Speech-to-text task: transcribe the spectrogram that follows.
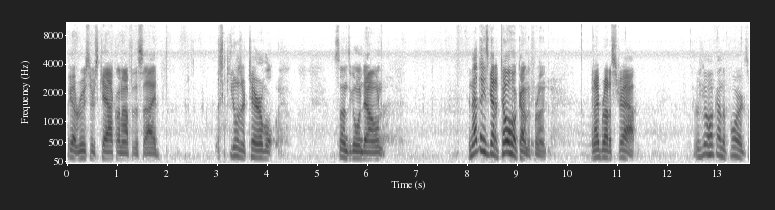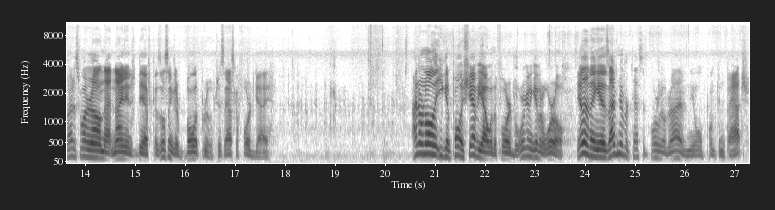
We got roosters cackling off to the side. Mosquitoes are terrible. Sun's going down. And that thing's got a tow hook on the front. And I brought a strap. There's no hook on the Ford, so I just went around that 9 inch diff because those things are bulletproof. Just ask a Ford guy. I don't know that you can pull a Chevy out with a Ford, but we're going to give it a whirl. The other thing is, I've never tested four wheel drive in the old pumpkin patch.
